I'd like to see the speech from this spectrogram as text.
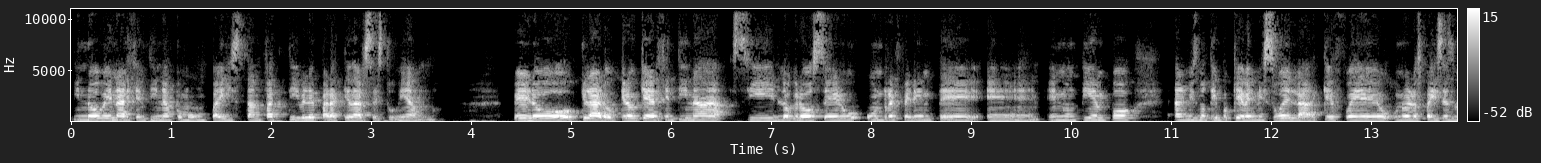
Y no ven a Argentina como un país tan factible para quedarse estudiando. Pero claro, creo que Argentina sí logró ser un referente en, un tiempo, al mismo tiempo que Venezuela, que fue uno de los países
